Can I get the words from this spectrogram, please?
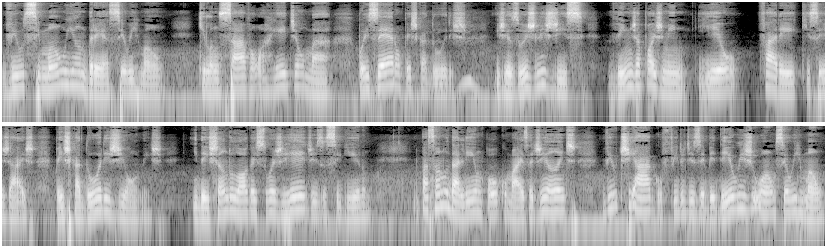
viu Simão e André, seu irmão, que lançavam a rede ao mar, pois eram pescadores. E Jesus lhes disse: Vinde após mim, e eu farei que sejais pescadores de homens. E deixando logo as suas redes, o seguiram. E passando dali um pouco mais adiante, viu Tiago, filho de Zebedeu, e João, seu irmão,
